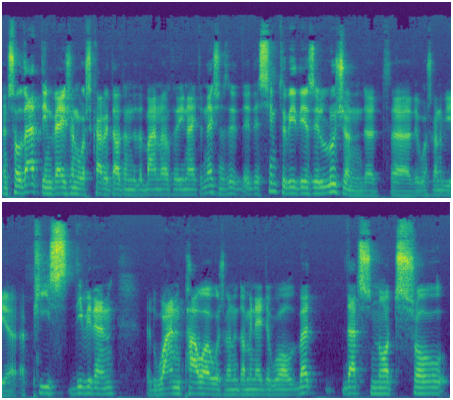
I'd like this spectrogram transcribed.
And so that invasion was carried out under the banner of the United Nations. There, seemed to be this illusion that uh, there was going to be a, a, peace dividend, that one power was going to dominate the world. But that's not so.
